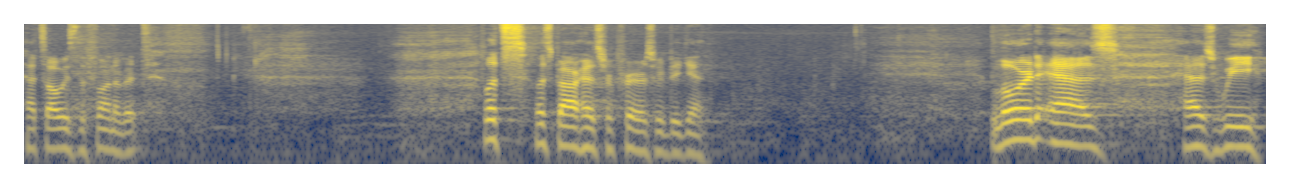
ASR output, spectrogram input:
That's always the fun of it. Let's, let's bow our heads for prayer as we begin. Lord, as, as, we,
